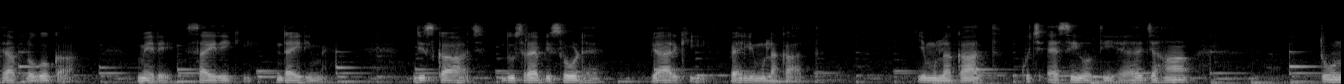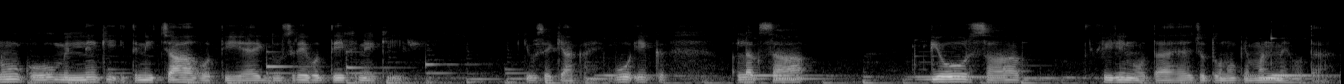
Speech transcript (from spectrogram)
है आप लोगों का मेरे शायरी की डायरी में, जिसका आज दूसरा एपिसोड है प्यार की पहली मुलाकात। ये मुलाकात कुछ ऐसी होती है जहाँ दोनों को मिलने की इतनी चाह होती है एक दूसरे को देखने की, कि उसे क्या कहें। वो एक अलग सा, प्योर सा फीलिंग होता है जो दोनों के मन में होता है,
